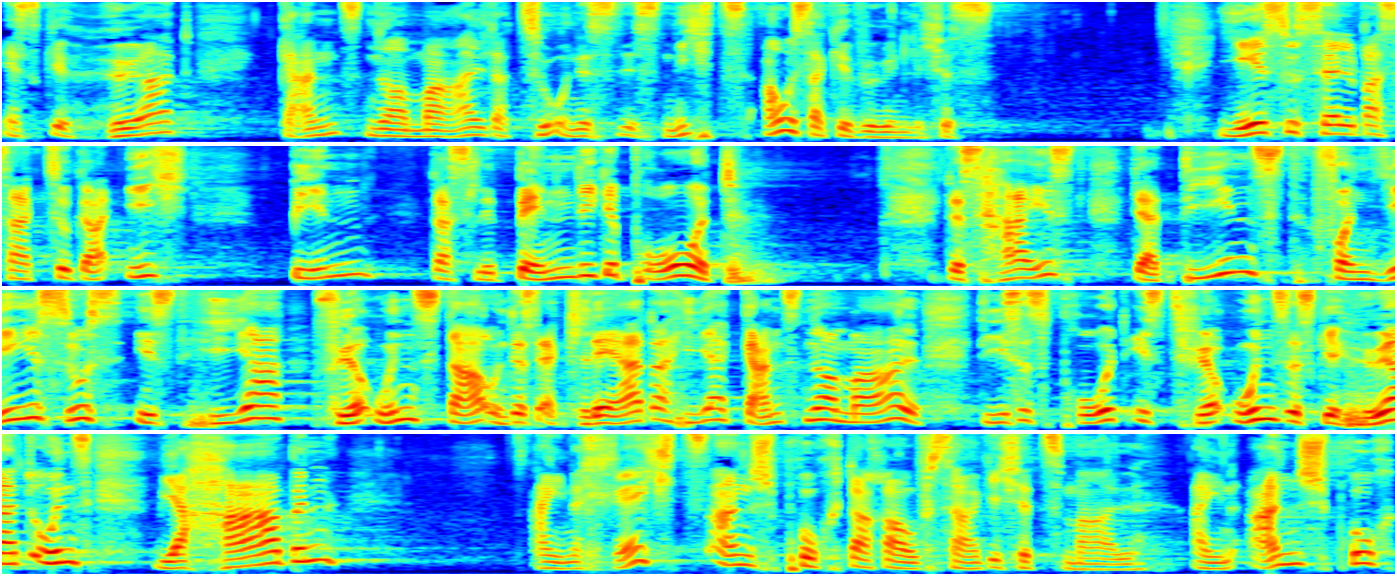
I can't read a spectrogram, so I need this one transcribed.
Es gehört ganz normal dazu und es ist nichts Außergewöhnliches. Jesus selber sagt sogar, ich bin das lebendige Brot. Das heißt, der Dienst von Jesus ist hier für uns da und das erklärt er hier ganz normal. Dieses Brot ist für uns, es gehört uns. Wir haben einen Rechtsanspruch darauf, sage ich jetzt mal, ein Anspruch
